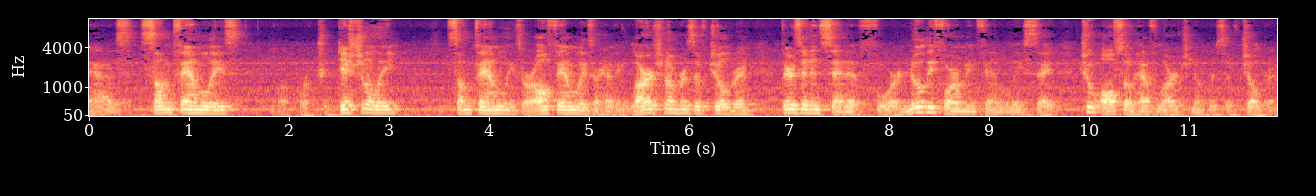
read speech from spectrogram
as some families, or, or traditionally, some families or all families are having large numbers of children, there's an incentive for newly forming families, say, to also have large numbers of children.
